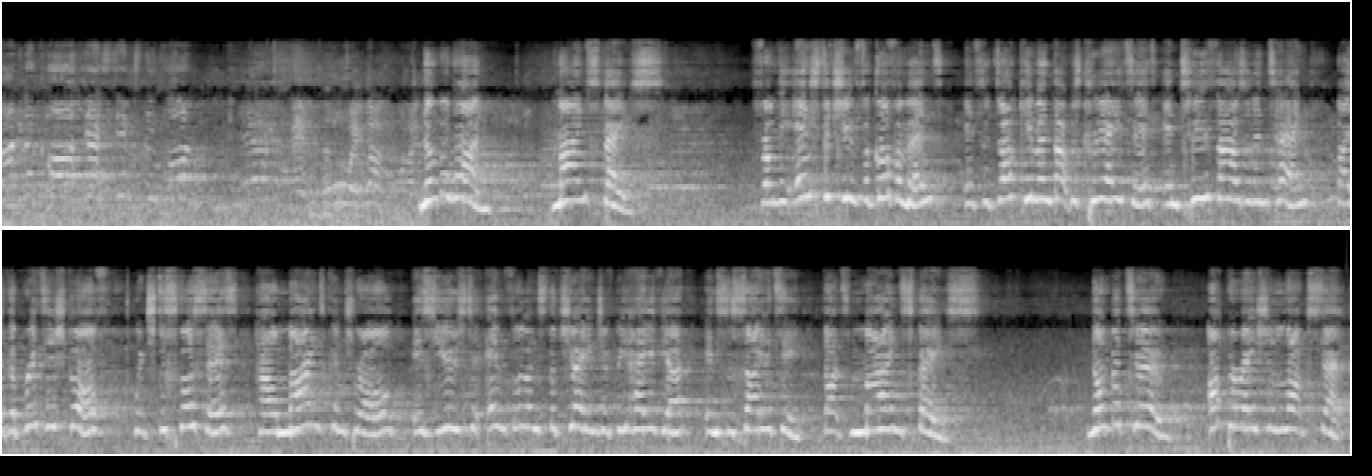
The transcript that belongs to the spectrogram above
Magna Carta 61. Number one, Mindspace. From the Institute for Government, it's a document that was created in 2010 by the British Gov, which discusses how mind control is used to influence the change of behaviour in society. That's Mindspace. Number two, Operation Lockstep.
